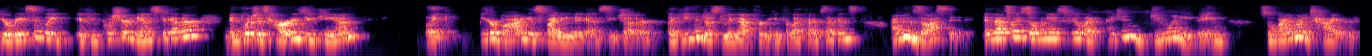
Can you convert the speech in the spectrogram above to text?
you're basically, if you push your hands together and push as hard as you can, like your body is fighting against each other. Like even just doing that for me for like five seconds, I'm exhausted. And that's why so many of us feel like I didn't do anything. So why am I tired?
